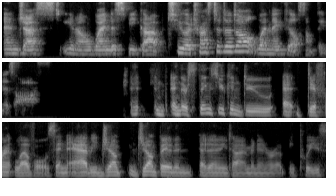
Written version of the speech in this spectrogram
and just, you know, when to speak up to a trusted adult when they feel something is off? And, and there's things you can do at different levels. And abby jump jump in and at any time and interrupt me please.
